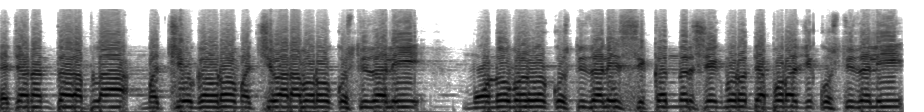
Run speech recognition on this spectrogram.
त्याच्यानंतर आपला मच्छी गौरव मच्छीवारा बरोबर कुस्ती झाली मोनो बरोबर कुस्ती झाली सिकंदर शेख बरोबर त्या पोराची कुस्ती झाली.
